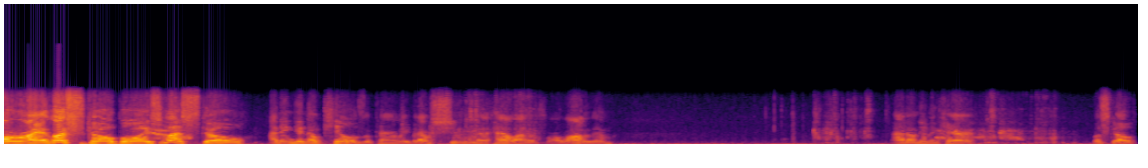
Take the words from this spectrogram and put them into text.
Alright, let's go, boys. Let's go. I didn't get no kills, apparently, but I was shooting the hell out of a lot of them. I don't even care. Let's go.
